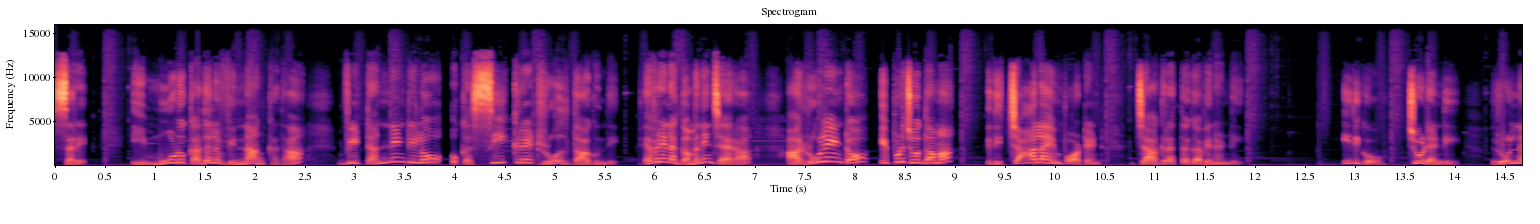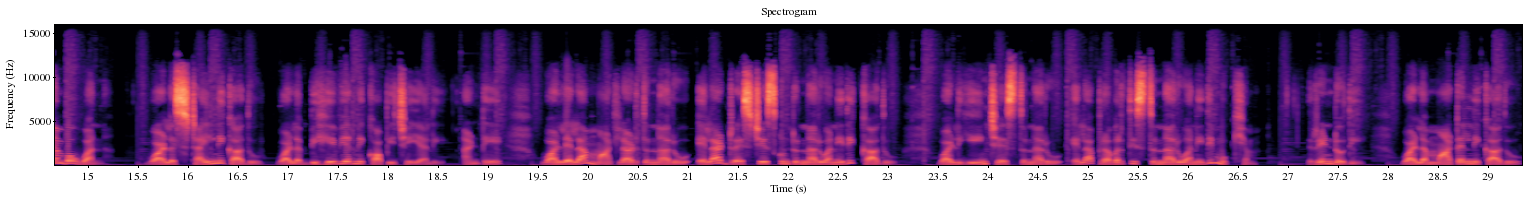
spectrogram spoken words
సరే ఈ మూడు కథలు విన్నాం కదా వీటన్నింటిలో ఒక సీక్రెట్ రూల్ దాగుంది. ఎవరైనా గమనించారా? ఆ రూల్ ఏంటో ఇప్పుడు చూద్దామా? ఇది చాలా ఇంపార్టెంట్. జాగ్రత్తగా వినండి. ఇదిగో చూడండి. Rule number one. వాళ్ళ స్టైల్ని కాదు వాళ్ళ బిహేవియర్ని కాపీ చేయాలి. అంటే వాళ్ళెలా మాట్లాడుతున్నారు ఎలా డ్రెస్ చేసుకుంటున్నారు అనేది కాదు వాళ్ళు ఏం చేస్తున్నారు ఎలా ప్రవర్తిస్తున్నారు అనేది ముఖ్యం. రెండోది వాళ్ళ మాటల్ని కాదు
